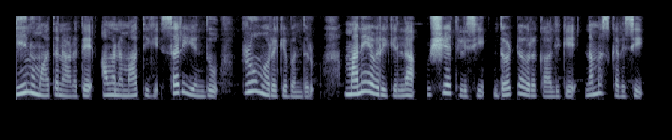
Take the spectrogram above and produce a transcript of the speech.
ಏನು ಮಾತನಾಡದೆ ಅವನ ಮಾತಿಗೆ ಸರಿ ಎಂದು ರೂಮ್ ಹೊರಗೆ ಬಂದರು. ಮನೆಯವರಿಗೆಲ್ಲ ವಿಷಯ ತಿಳಿಸಿ ದೊಡ್ಡವರ ಕಾಲಿಗೆ ನಮಸ್ಕರಿಸಿ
